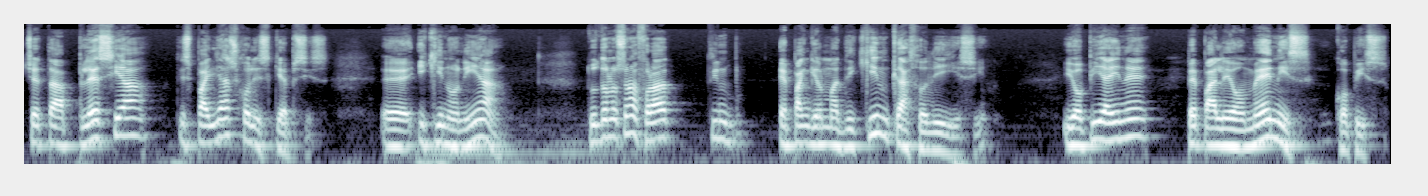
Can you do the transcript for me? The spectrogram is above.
και τα πλαίσια της παλιάς σχολής σκέψης. Ε, η κοινωνία, Τούτον όσον αφορά την επαγγελματική καθοδήγηση, η οποία είναι πεπαλαιωμένης κοπής.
